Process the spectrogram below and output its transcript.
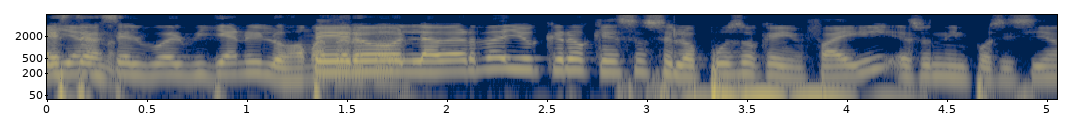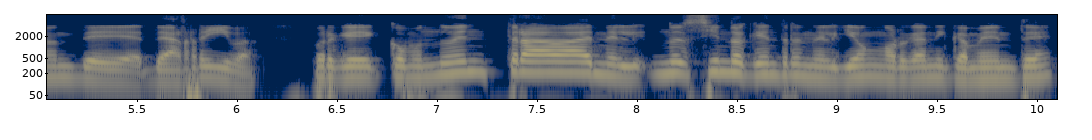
este va a ser el buen villano y los va a matar a Pero todos. la verdad yo creo que eso se lo puso Kevin Feige, es una imposición de, de arriba. Porque como no entraba en el, no siento que entra en el guion orgánicamente,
